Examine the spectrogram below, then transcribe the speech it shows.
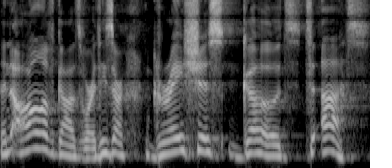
and all of God's word, these are gracious goads to us.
